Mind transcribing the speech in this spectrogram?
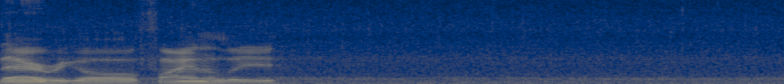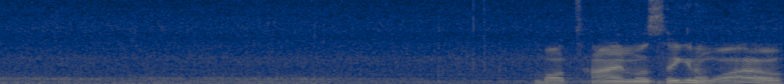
There we go, finally. About time, it was taking a while.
